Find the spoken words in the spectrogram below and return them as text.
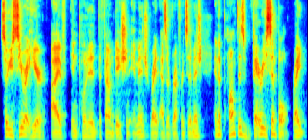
So you see right here, I've inputted the foundation image, right, as a reference image, and the prompt is very simple, right?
